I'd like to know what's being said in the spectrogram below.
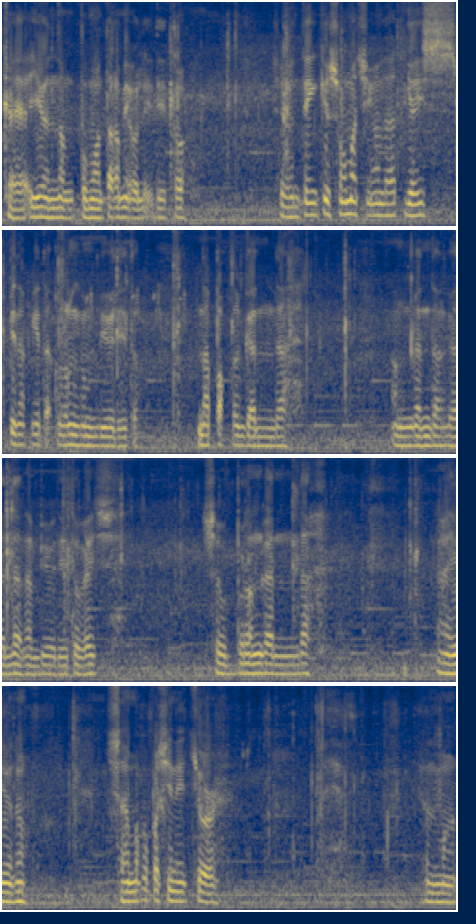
Kaya yun, nang pumunta kami ulit dito. So yun, thank you so much yung lahat guys. Pinakita ko lang yung view dito. Napakaganda. Ang ganda-ganda ng view dito guys. Sobrang ganda. Ayun oh. Sama ko pa si nature. Ayan. Yan mga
